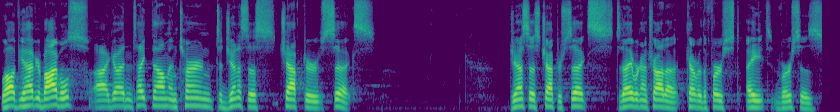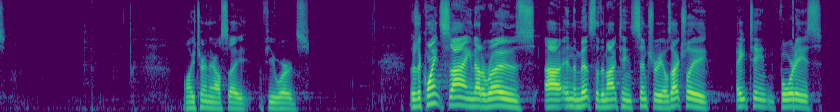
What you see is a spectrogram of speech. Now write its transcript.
Well, if you have your Bibles, uh, go ahead and take them and turn to Genesis chapter 6. Genesis chapter 6. Today we're going to try to cover the first eight verses. While you turn there, I'll say a few words. There's a quaint saying that arose uh, in the midst of the 19th century. It was actually 1840s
